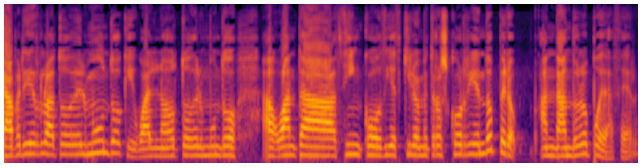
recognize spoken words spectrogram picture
abrirlo a todo el mundo, que igual no todo el mundo aguanta 5 o 10 kilómetros corriendo, pero andando lo puede hacer.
